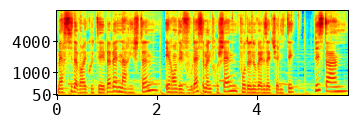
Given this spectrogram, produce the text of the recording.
Merci d'avoir écouté Babel Nachrichten et rendez-vous la semaine prochaine pour de nouvelles actualités. Bis dann!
